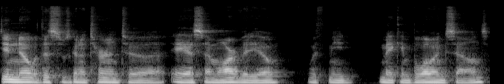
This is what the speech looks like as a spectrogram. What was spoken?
Didn't know what this was going to turn into a ASMR video with me making blowing sounds.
